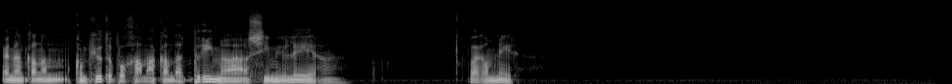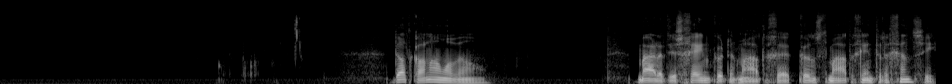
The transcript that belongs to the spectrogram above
En dan kan een computerprogramma kan dat prima simuleren. Waarom niet? Dat kan allemaal wel. Maar het is geen kunstmatige, kunstmatige intelligentie.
